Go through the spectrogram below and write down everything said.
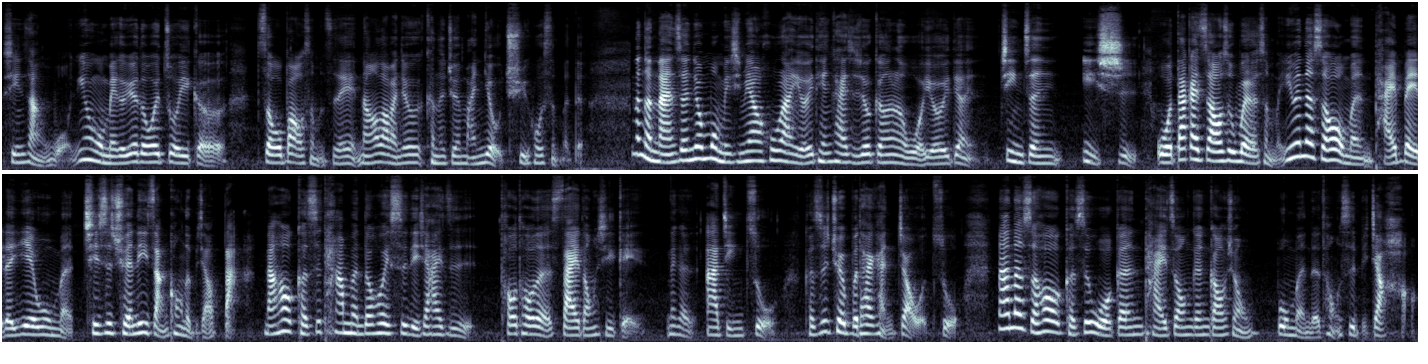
欣赏我，因为我每个月都会做一个周报什么之类，然后老板就可能觉得蛮有趣或什么的。那个男生就莫名其妙，忽然有一天开始就跟了我，有一点竞争意识。我大概知道是为了什么，因为那时候我们台北的业务们其实权力掌控的比较大，然后可是他们都会私底下一直偷偷的塞东西给那个阿金做。可是却不太敢叫我做。那那时候，可是我跟台中跟高雄部门的同事比较好。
